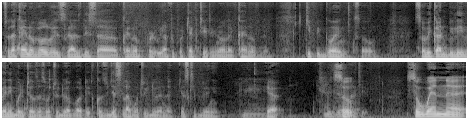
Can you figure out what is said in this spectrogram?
So that kind of always has this uh, kind of we have to protect it, you know, like kind of like, keep it going. So so we can't believe anybody tells us what to do about it because we just love what we do and like just keep doing it. Yeah. So- like. So when, uh,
